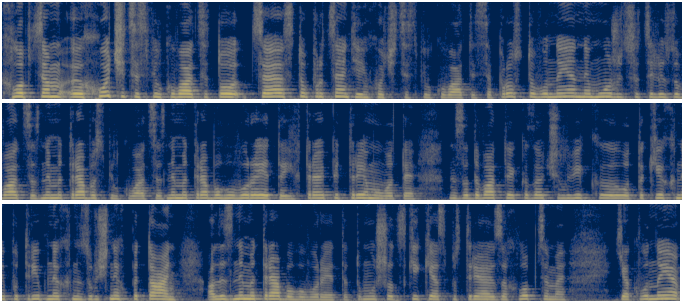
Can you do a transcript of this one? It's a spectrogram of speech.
Хлопцям е, хочеться спілкуватися, то це 100% їм хочеться спілкуватися. Просто вони не можуть соціалізуватися, з ними треба спілкуватися, з ними треба говорити, їх треба підтримувати, не задавати, як казав чоловік, е, от таких непотрібних, незручних питань, але з ними треба говорити. Тому що, от скільки я спостерігаю за хлопцями, як вони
